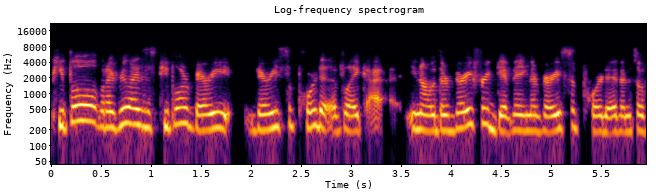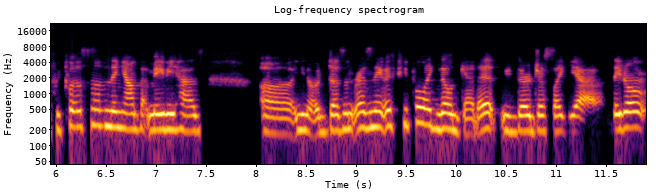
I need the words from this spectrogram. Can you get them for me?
people what i've realized is people are very very supportive like you know they're very forgiving they're very supportive and so if we put something out that maybe has uh you know doesn't resonate with people like they'll get it. They're just like yeah they don't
